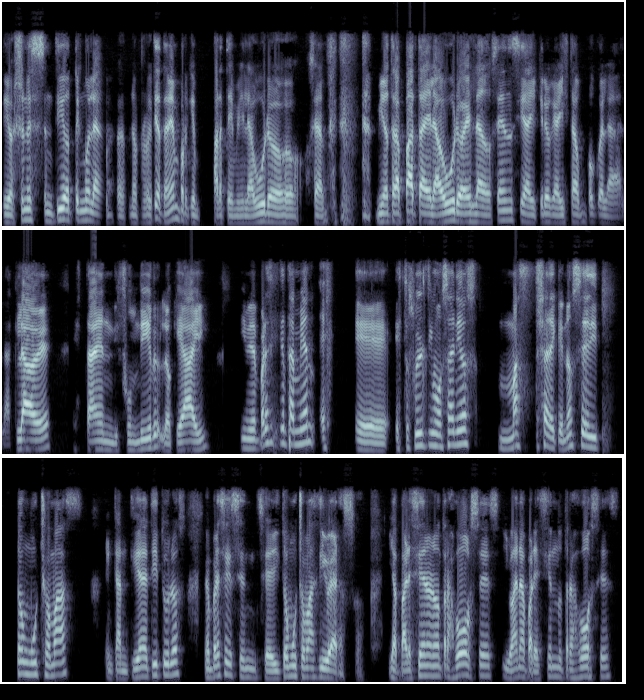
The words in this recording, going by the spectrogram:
Digo, yo en ese sentido tengo la, perspectiva también porque parte de mi laburo, o sea, mi otra pata de laburo es la docencia y creo que ahí está un poco la, clave, está en difundir lo que hay. Y me parece que también eh, estos últimos años, más allá de que no se editó mucho más, en cantidad de títulos, me parece que se, editó mucho más diverso. Y aparecieron otras voces, y van apareciendo otras voces,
